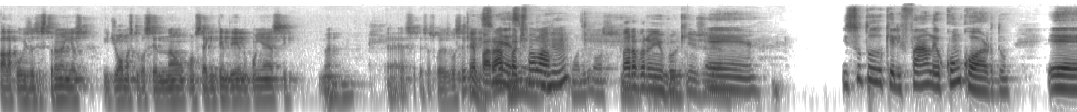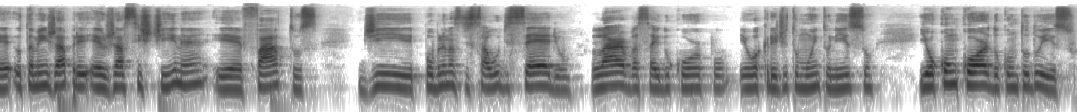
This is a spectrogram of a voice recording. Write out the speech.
Fala coisas estranhas, idiomas que você não consegue entender, não conhece. Né? É, essas essas coisas você Quer vê. parar? Pode falar. Uhum. um. Para pra mim um pouquinho, Juliano. É, isso tudo que ele fala, eu concordo. É, eu também já, eu já assisti né, é, fatos de problemas de saúde sério, larvas sair do corpo. Eu acredito muito nisso e eu concordo com tudo isso.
